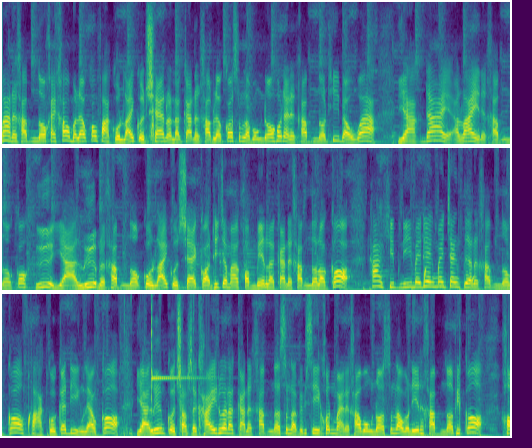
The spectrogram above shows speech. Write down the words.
มากนะครับเนาะใครเข้ามาแล้วก็ฝากกดไลค์กดแชร์หน่อยละกันนะครับแล้วก็สำหรับวงน้องคนไหนนะครับเนาะที่แบบว่าอยากได้อะไรนะครับเนาะก็คืออย่าลืมนะครับเนาะกดไลค์กดแชร์ก่อนที่จะมาคอมเมนต์ละกันนะครับเนาะแล้วก็ถ้าคลิปนี้ไม่เด้งไม่แจ้งเตือนนะครับเนาะก็ฝากกดกระดิ่ง แล้วก็อย่าลืมกด subscribe ด้วยละกันนะครับเนาะสำหรับ FC คนใหม่นะครับวงเนาะสำหรับวันนี้นะครับเนาะพี่ก็ขอ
